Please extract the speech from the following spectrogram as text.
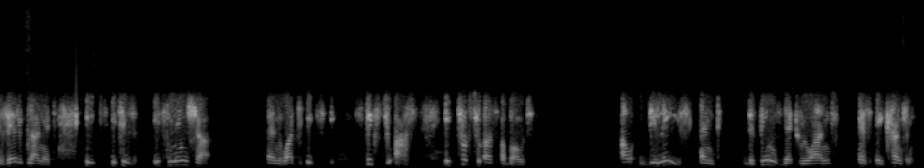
very planet, it, it is its nature and what it speaks to us. It talks to us about our delays and the things that we want as a country.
